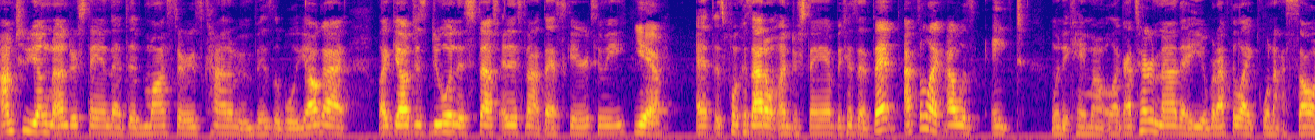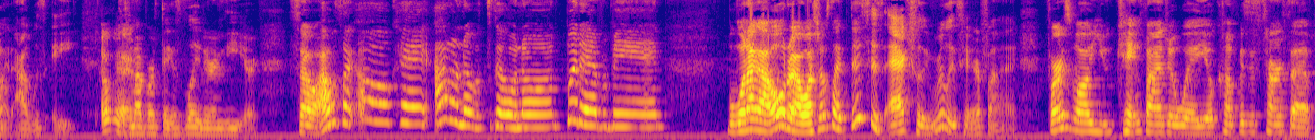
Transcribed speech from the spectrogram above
I'm too young to understand that the monster is kind of invisible. Y'all got like y'all just doing this stuff, and it's not that scary to me Yeah. at this point because I don't understand. Because at that, I feel like I was eight when it came out. Like I turned nine that year, but I feel like when I saw it, I was eight. Okay. My birthday is later in the year, so I was like, "Oh, okay. I don't know what's going on. Whatever, man." But when I got older, I watched. I was like, "This is actually really terrifying." First of all, you can't find your way. Your compass is turned up.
